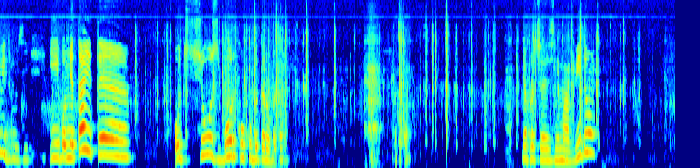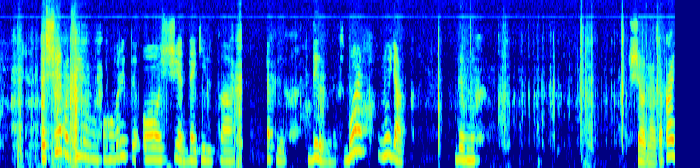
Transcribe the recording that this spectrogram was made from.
привіт, друзі! І пам'ятаєте оцю зборку кубика Рубика? Отаку. Я про це знімав відео. Та ще я хотів поговорити о ще декілька таких дивних зборок. Ну як дивних. Ще одна така.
